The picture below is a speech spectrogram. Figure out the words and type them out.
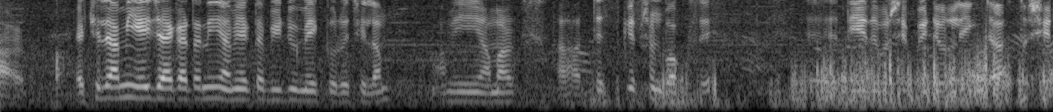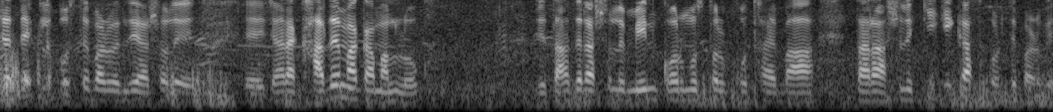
আর অ্যাকচুয়ালি আমি এই জায়গাটা নিয়ে আমি একটা ভিডিও মেক করেছিলাম। আমি আমার ডিসক্রিপশন বক্সে দিয়ে দেবো সেই ভিডিওর লিঙ্কটা তো সেটা দেখলে বুঝতে পারবেন যে আসলে যারা খাদে মাকামার লোক, যে তাদের আসলে মেন কর্মস্থল কোথায় বা তারা আসলে কি কি কাজ করতে পারবে।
